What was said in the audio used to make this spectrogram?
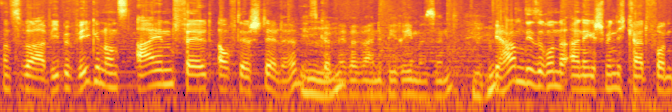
Und zwar, wir bewegen uns ein Feld auf der Stelle. Jetzt Mhm. können wir, weil wir eine Bireme sind. Mhm. Wir haben diese Runde eine Geschwindigkeit von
